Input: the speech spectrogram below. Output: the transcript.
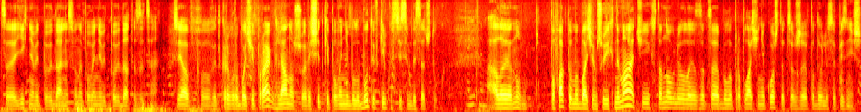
це їхня відповідальність, вони повинні відповідати за це. Я відкрив робочий проект, глянув, що решітки повинні були бути в кількості 70 штук. Але ну, по факту ми бачимо, що їх нема, чи їх встановлювали, за це були проплачені кошти, це вже подивлюся пізніше.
